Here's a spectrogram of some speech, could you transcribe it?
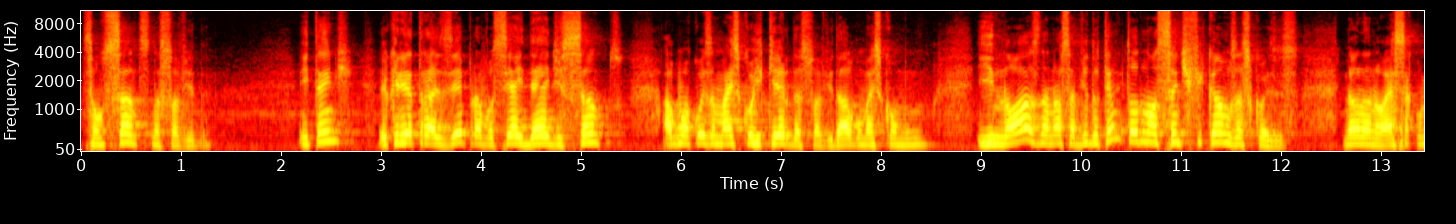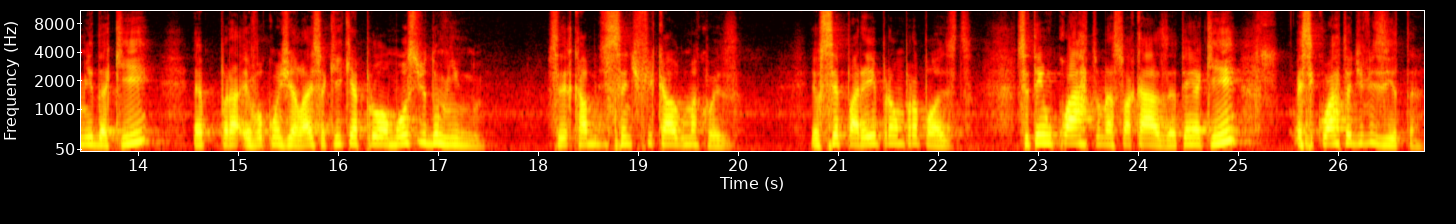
São santos na sua vida. Entende? Eu queria trazer para você a ideia de santo, alguma coisa mais corriqueira da sua vida, algo mais comum. E nós, na nossa vida, o tempo todo nós santificamos as coisas. Não, não, não, essa comida aqui é para. Eu vou congelar isso aqui que é para o almoço de domingo. Você acaba de santificar alguma coisa. Eu separei para um propósito. Você tem um quarto na sua casa, eu tenho aqui, esse quarto é de visita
